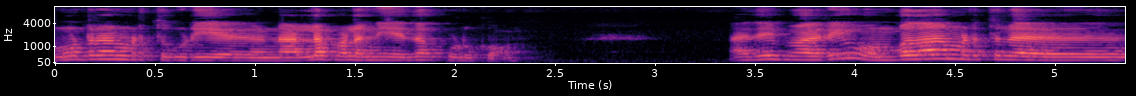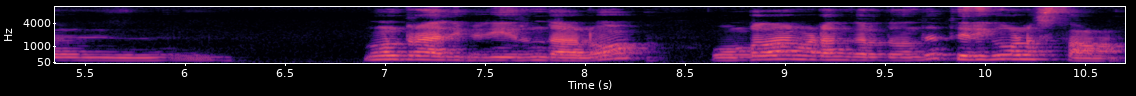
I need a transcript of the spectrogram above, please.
மூன்றாம் இடத்துக்குரிய நல்ல பலனையே தான் கொடுக்கும். அதே மாதிரி ஒன்பதாம் இடத்துல மூன்றாம் அதிபதி இருந்தாலும் ஒன்பதாம் இடங்கிறது வந்து திரிகோணஸ்தானம்.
